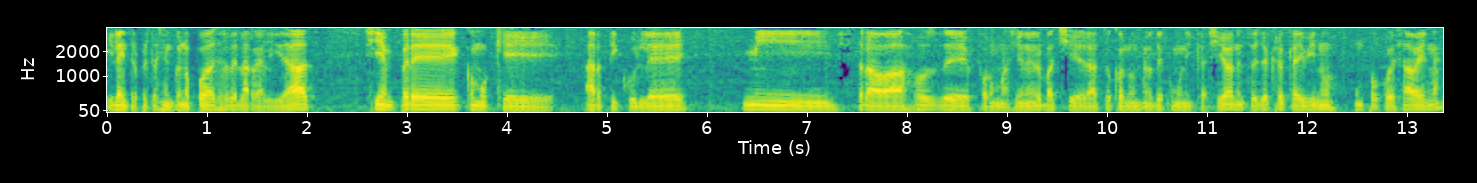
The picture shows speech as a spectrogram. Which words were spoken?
y, la interpretación que uno puede hacer de la realidad. Siempre como que articulé mis trabajos de formación en el bachillerato con los medios de comunicación, entonces yo creo que ahí vino un poco esa vena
